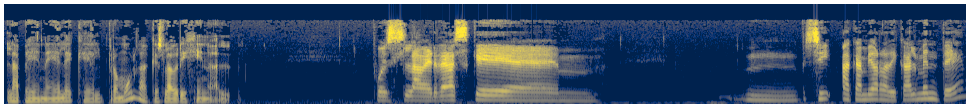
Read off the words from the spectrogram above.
la PNL que él promulga, que es la original. Pues la verdad es que mm, sí, ha cambiado radicalmente.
